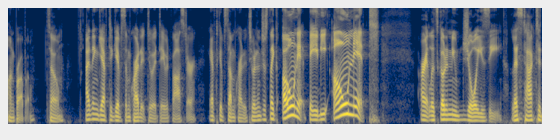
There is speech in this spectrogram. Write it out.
on Bravo. So I think you have to give some credit to it, David Foster. You have to give some credit to it and just like own it, baby, own it. All right, let's go to New Jersey. Let's talk to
